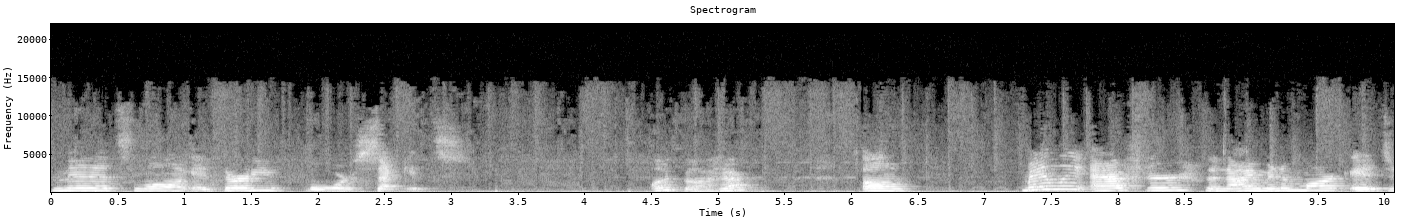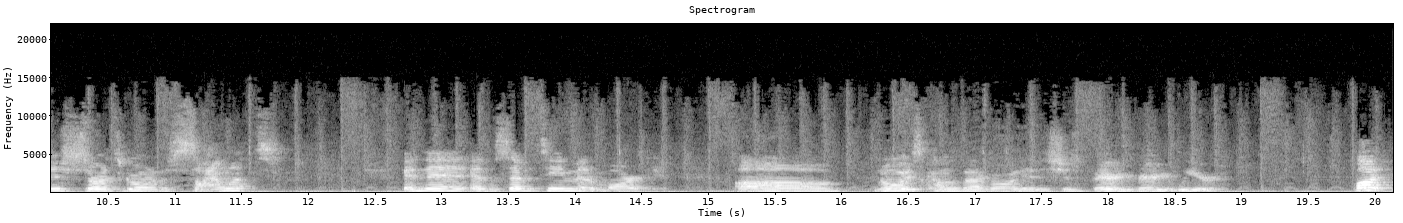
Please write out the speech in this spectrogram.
minutes long and 34 seconds. What the heck? Um, mainly after the nine minute mark, it just starts going to silence, and then at the 17 minute mark, um, noise comes back on. It is just very very weird. But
